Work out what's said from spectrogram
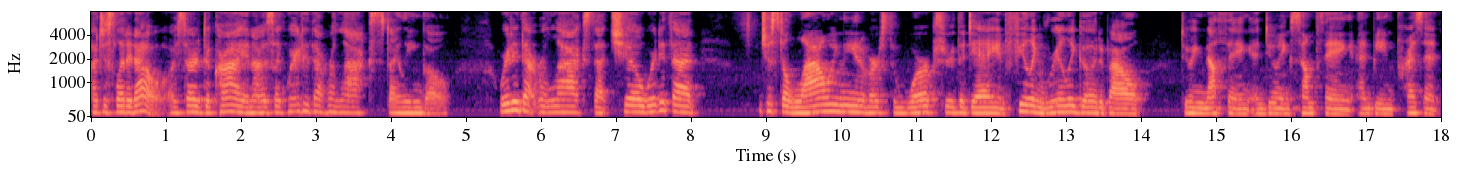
I just let it out. I started to cry and I was like, where did that relaxed Eileen go? Where did that relax, that chill, where did that just allowing the universe to work through the day and feeling really good about doing nothing and doing something and being present.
